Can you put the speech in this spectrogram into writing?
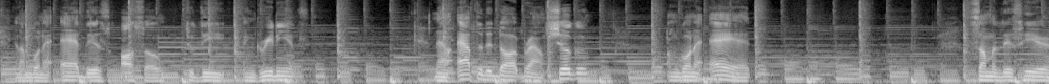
and I'm going to add this also to the ingredients. Now, after the dark brown sugar, I'm going to add some of this here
